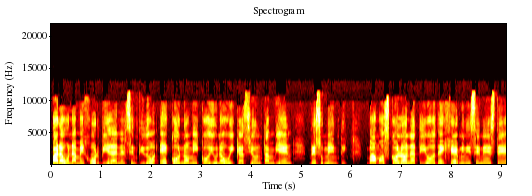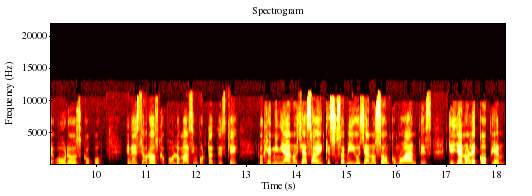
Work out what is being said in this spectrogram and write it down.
para una mejor vida en el sentido económico y una ubicación también de su mente. Vamos con los nativos de Géminis en este horóscopo. En este horóscopo lo más importante es que los geminianos ya saben que sus amigos ya no son como antes, que ya no le copian,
